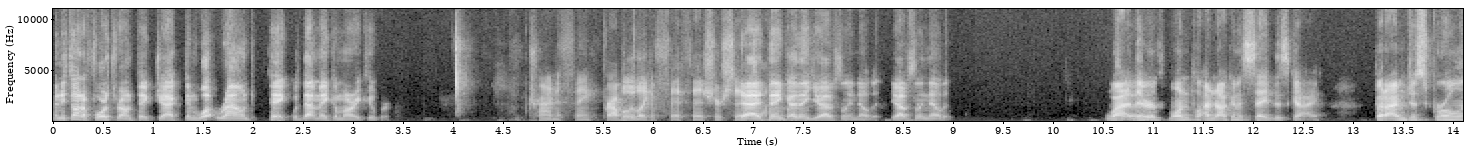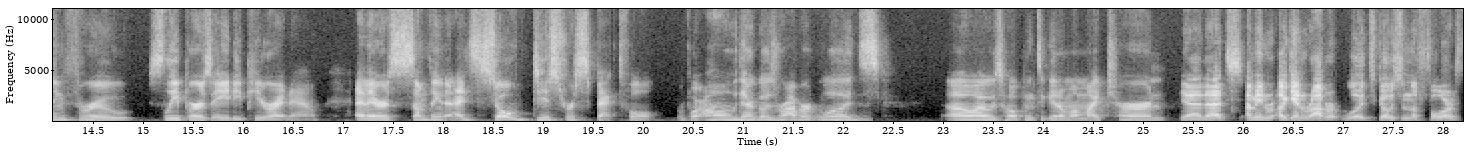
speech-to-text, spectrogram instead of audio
and he's not a fourth round pick, Jack, then what round pick would that make Amari Cooper? I'm trying to think. Probably like a fifth ish or six. Yeah, I, I think I think you absolutely nailed it. You absolutely nailed it. Wow, so, there's one. Pl- I'm not going to say this guy, but I'm just scrolling through sleepers ADP right now, and there's something that's so disrespectful. Where oh, there goes Robert Woods oh, I was hoping to get him on my turn. Yeah, that's. I mean, again, Robert Woods goes in the fourth,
